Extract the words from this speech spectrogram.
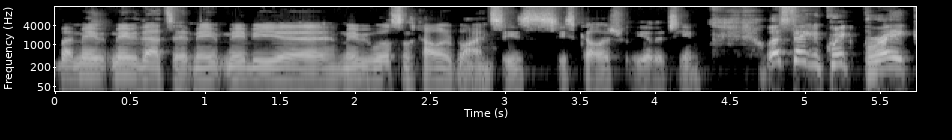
but maybe maybe that's it. Maybe maybe uh, maybe Wilson's colorblind sees sees colors for the other team. Let's take a quick break.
